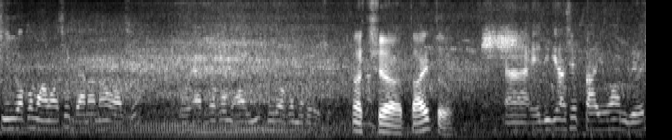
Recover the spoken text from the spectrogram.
তিন রকম আম আছে ব্যানানাও আছে। তো একরকম হয়নি দু রকম হয়েছে। আচ্ছা তাই তো। এদিকে আছে Taiwan red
